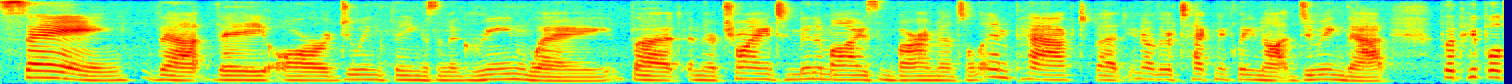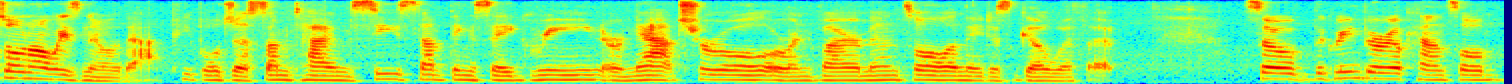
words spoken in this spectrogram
saying that they are doing things in a green way but and they're trying to minimize environmental impact but you know they're technically not doing that. But people don't always know that. People just sometimes see something say green or natural or environmental and they just go with it. So the green burial council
